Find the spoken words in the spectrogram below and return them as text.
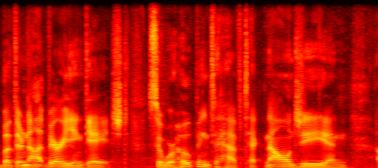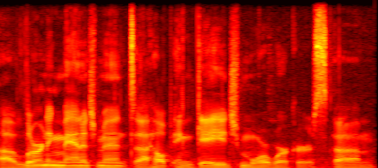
but they're not very engaged. So we're hoping to have technology and uh, learning management uh, help engage more workers. Um,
